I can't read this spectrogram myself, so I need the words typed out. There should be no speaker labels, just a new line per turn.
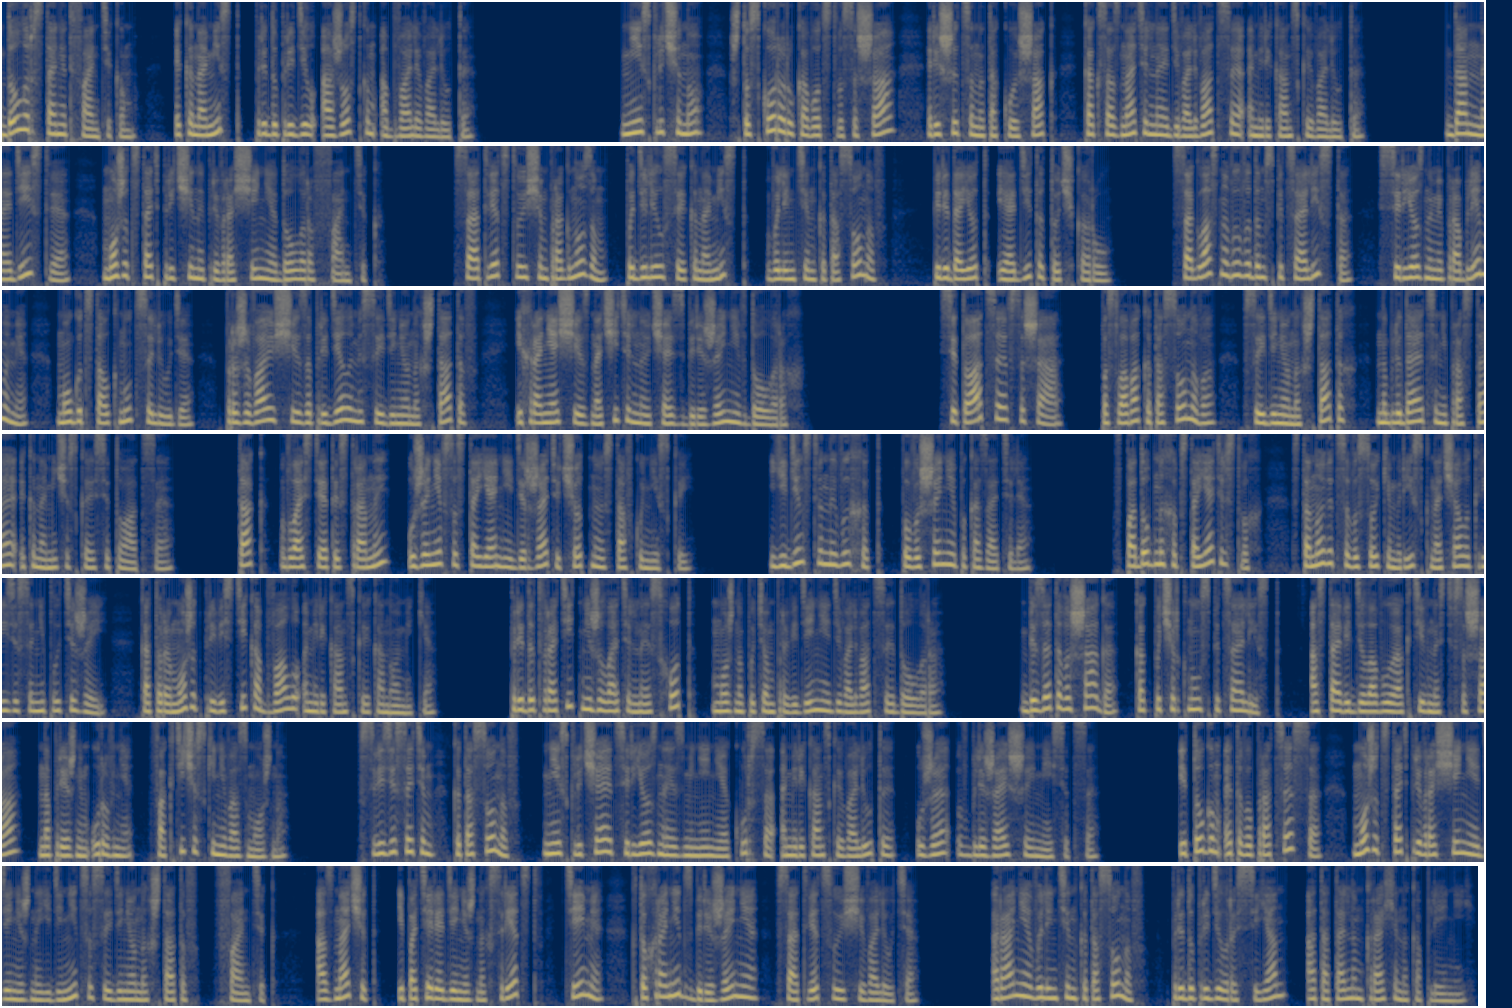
Доллар станет фантиком. Экономист предупредил о жестком обвале валюты. Не исключено, что скоро руководство США решится на такой шаг, как сознательная девальвация американской валюты. Данное действие может стать причиной превращения доллара в фантик. Соответствующим прогнозом поделился экономист Валентин Катасонов, передает иодита.ру. Согласно выводам специалиста, с серьезными проблемами могут столкнуться люди, проживающие за пределами Соединенных Штатов и хранящие значительную часть сбережений в долларах. Ситуация в США. По словам Катасонова, в Соединенных Штатах наблюдается непростая экономическая ситуация. Так, власти этой страны уже не в состоянии держать учетную ставку низкой. Единственный выход – повышение показателя. В подобных обстоятельствах становится высоким риск начала кризиса неплатежей, который может привести к обвалу американской экономики. Предотвратить нежелательный исход можно путем проведения девальвации доллара. Без этого шага, как подчеркнул специалист, оставить деловую активность в США на прежнем уровне фактически невозможно. В связи с этим Катасонов не исключает серьезное изменение курса американской валюты уже в ближайшие месяцы. Итогом этого процесса может стать превращение денежной единицы Соединенных Штатов в фантик, а значит и потеря денежных средств теми, кто хранит сбережения в соответствующей валюте. Ранее Валентин Катасонов предупредил россиян о тотальном крахе накоплений.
